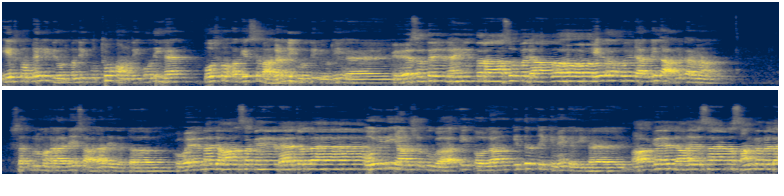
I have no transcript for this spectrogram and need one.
ਇਸ ਤੋਂ ਪਹਿਲੀ ਵਿਉਂਤਬੰਦੀ ਉੱਥੋਂ ਆਉਣ ਦੀ ਉਹਦੀ ਹੈ ਉਸ ਤੋਂ ਅੱਗੇ ਸੰਭਾਲਣ ਦੀ ਗੁਰੂ ਦੀ ਡਿਊਟੀ ਹੈ। ਇਸ ਤੇ ਨਹੀਂ ਤਰਾਸ ਉਪਜਾਵੋ ਇਹਦਾ ਕੋਈ ਡਰ ਨਹੀਂ ਧਾਰਨ ਕਰਨਾ। ਸਤਿਗੁਰੂ ਮਹਾਰਾਜ ਨੇ ਸਹਾਰਾ ਦੇ ਦਿੱਤਾ। ਕੋਈ ਨਾ ਜਾਣ ਸਕੇ ਲੈ ਚੱਲੇ। ਕੋਈ ਨਹੀਂ ਜਾਣ ਸਕੂਗਾ ਕਿ ਕੌਲਾਂ ਕਿੱਧਰ ਤੇ ਕਿਵੇਂ ਗਈ ਹੈ? ਆਗੇ ਜਾਏ ਸੈਨ ਸੰਗ ਮਿਲੈ।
